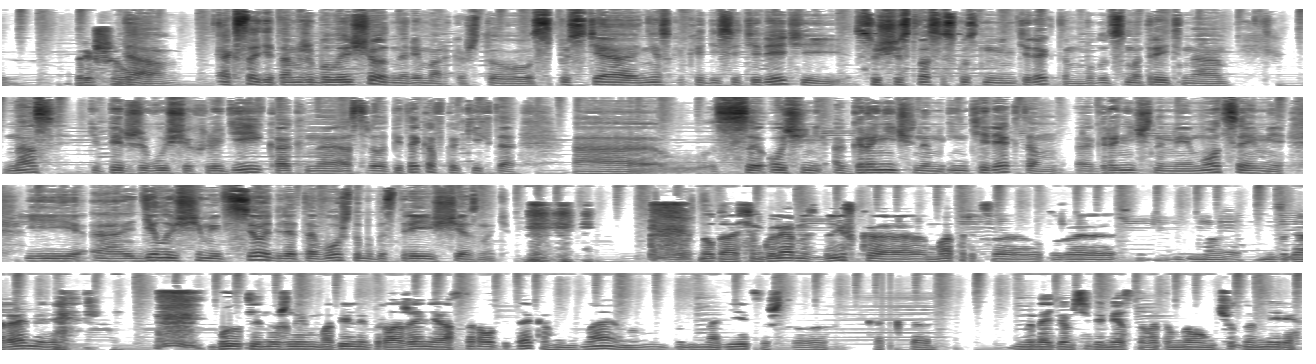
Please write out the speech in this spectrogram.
решил. Да. А, кстати, там же была еще одна ремарка, что спустя несколько десятилетий существа с искусственным интеллектом будут смотреть на нас, теперь живущих людей, как на астролопитеков каких-то а, с очень ограниченным интеллектом, ограниченными эмоциями и а, делающими все для того, чтобы быстрее исчезнуть. Ну да, сингулярность близко, матрица вот уже, видимо, не за горами. Будут ли нужны мобильные приложения Астралопитекам, не знаю, но будем надеяться, что как-то мы найдем себе место в этом новом чудном мире.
